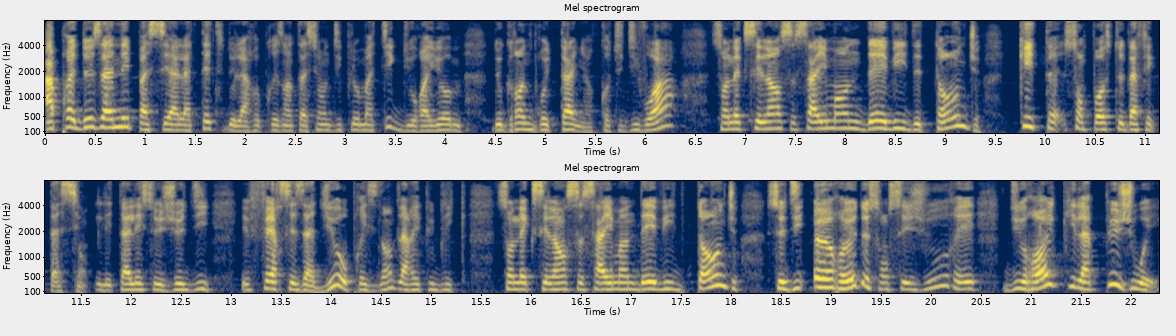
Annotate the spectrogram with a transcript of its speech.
Après deux années passées à la tête de la représentation diplomatique du Royaume de Grande-Bretagne en Côte d'Ivoire, son Excellence Simon David Tonge quitte son poste d'affectation. Il est allé ce jeudi faire ses adieux au président de la République. Son Excellence Simon David Tonge se dit heureux de son séjour et du rôle qu'il a pu jouer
